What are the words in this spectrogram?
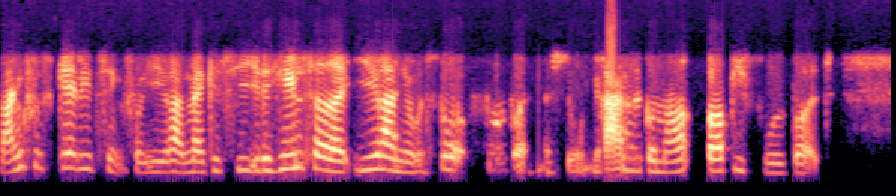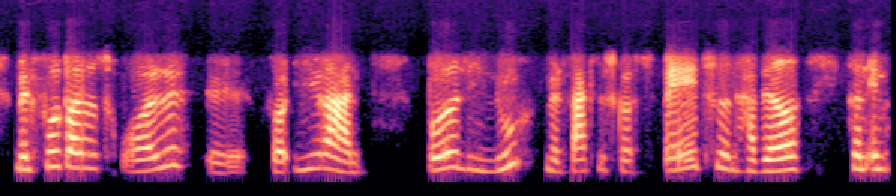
mange forskellige ting for Iran. Man kan sige, at i det hele taget er Iran jo en stor fodboldnation. Iran går meget op i fodbold. Men fodboldets rolle øh, for Iran både lige nu, men faktisk også tilbage i tiden, har været sådan en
